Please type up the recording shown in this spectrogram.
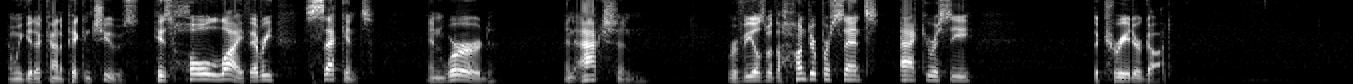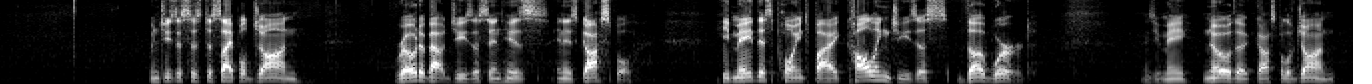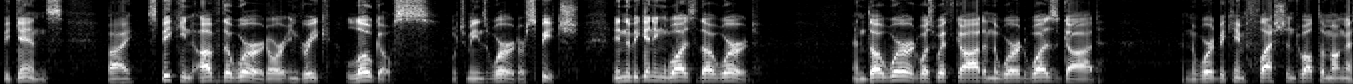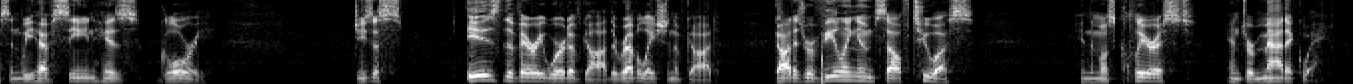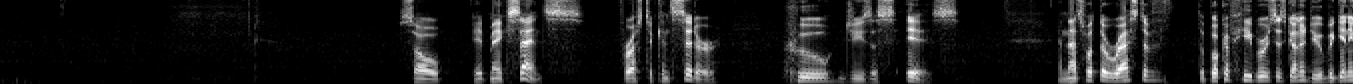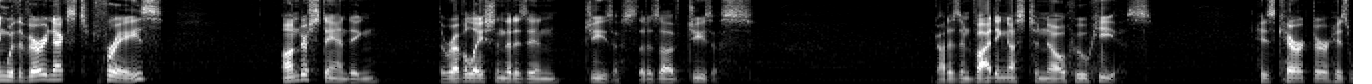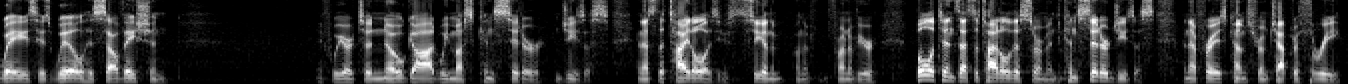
And we get to kind of pick and choose. His whole life, every second and word and action, reveals with 100% accuracy the Creator God. When Jesus' disciple John wrote about Jesus in his, in his gospel, he made this point by calling Jesus the Word. As you may know, the Gospel of John begins by speaking of the Word, or in Greek, logos, which means word or speech. In the beginning was the Word, and the Word was with God, and the Word was God. And the Word became flesh and dwelt among us, and we have seen his glory. Jesus is the very Word of God, the revelation of God. God is revealing himself to us in the most clearest and dramatic way. So it makes sense for us to consider who Jesus is. And that's what the rest of the book of Hebrews is going to do, beginning with the very next phrase understanding the revelation that is in Jesus, that is of Jesus. God is inviting us to know who He is His character, His ways, His will, His salvation. If we are to know God, we must consider Jesus. And that's the title, as you see on the, on the front of your bulletins, that's the title of this sermon Consider Jesus. And that phrase comes from chapter 3,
